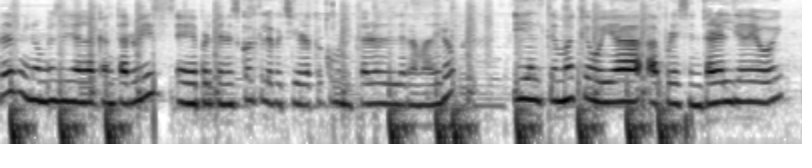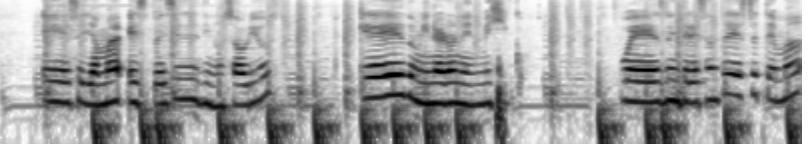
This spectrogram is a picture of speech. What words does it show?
tardes, mi nombre es Liliana Canta Ruiz, eh, pertenezco al Telebachillerato Comunitario del Derramadero y el tema que voy a, presentar el día de hoy eh, se llama especies de dinosaurios que dominaron en México. Pues lo interesante de este tema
